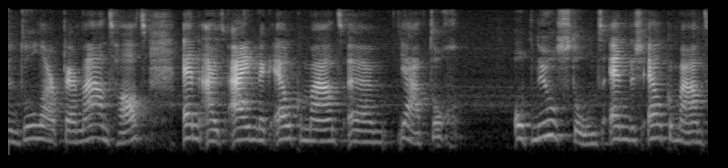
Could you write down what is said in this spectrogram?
25.000 dollar per maand had. En uiteindelijk elke maand um, ja, toch op nul stond. En dus elke maand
